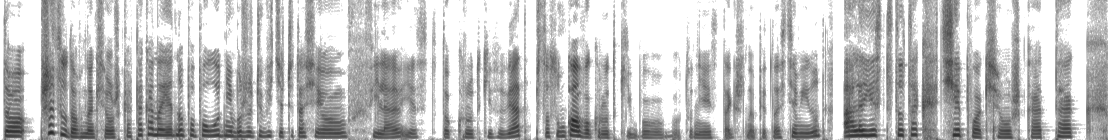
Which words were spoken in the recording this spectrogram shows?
to przecudowna książka, taka na jedno popołudnie, bo rzeczywiście czyta się ją w chwilę. Jest to krótki wywiad, stosunkowo krótki, bo, bo to nie jest tak, że na 15 15 minut, ale jest to tak ciepła książka, tak,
